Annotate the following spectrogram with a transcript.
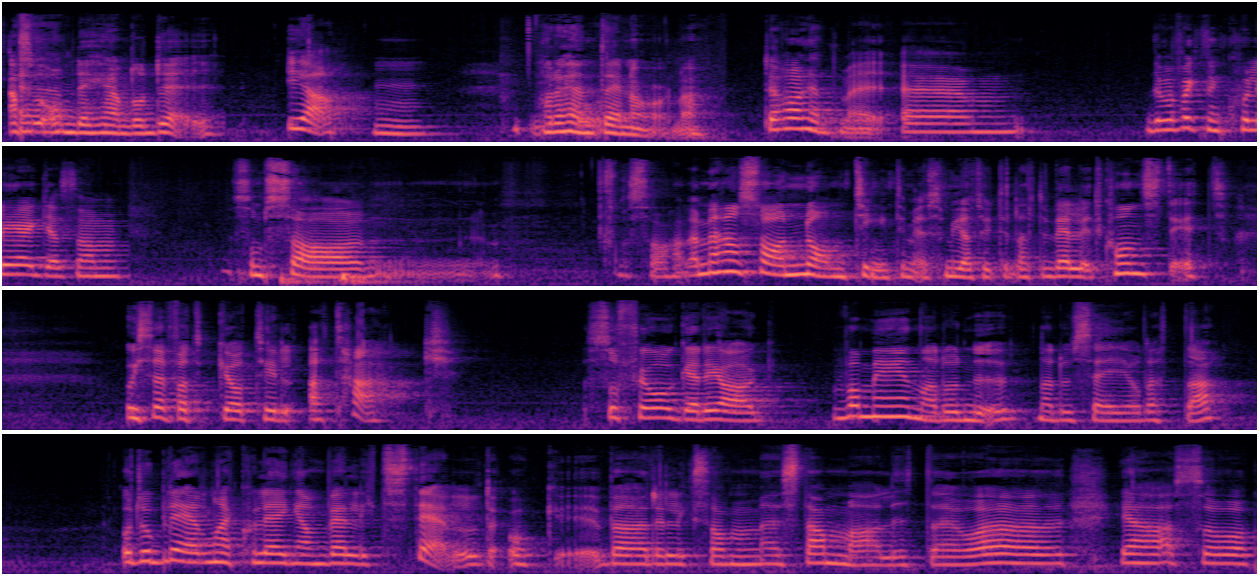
Alltså om det händer dig. Ja, Har det hänt dig någon gång då? Det har hänt mig. Ehm, Det var faktiskt en kollega som, som sa... Vad sa han? Men han sa någonting till mig som jag tyckte lät väldigt konstigt. Och istället för att gå till attack så frågade jag, vad menar du nu när du säger detta? Och då blev den här kollegan väldigt ställd och började liksom stamma lite och "Äh, ja alltså...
